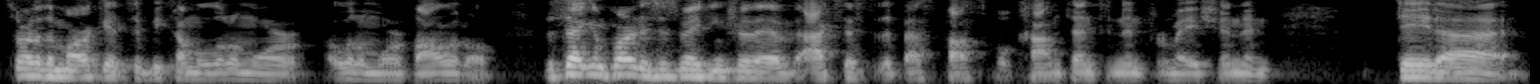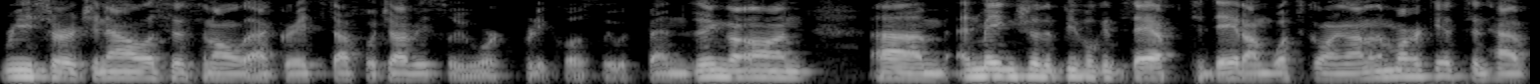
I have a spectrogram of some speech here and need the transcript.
sort of the markets have become a little more a little more volatile. The second part is just making sure they have access to the best possible content and information and data research analysis and all that great stuff which obviously we work pretty closely with Ben Benzinga on um, and making sure that people can stay up to date on what's going on in the markets and have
